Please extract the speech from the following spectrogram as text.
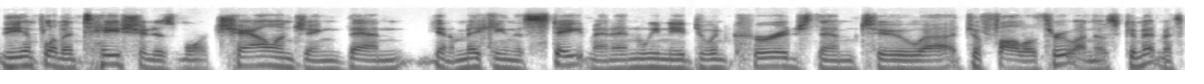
the implementation is more challenging than you know making the statement and we need to encourage them to uh, to follow through on those commitments.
